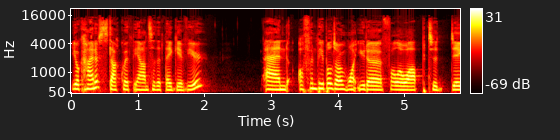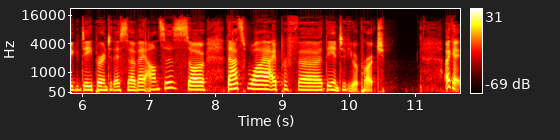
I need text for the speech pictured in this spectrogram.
you're kind of stuck with the answer that they give you And often people don't want you to follow up to dig deeper into their survey answers. So that's why I prefer the interview approach. Okay,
